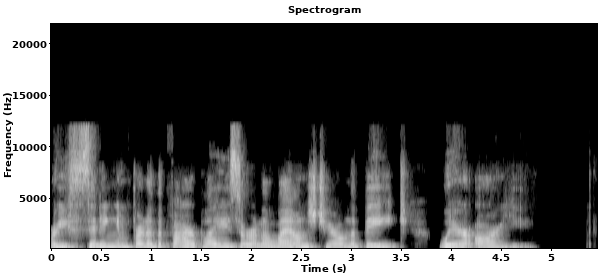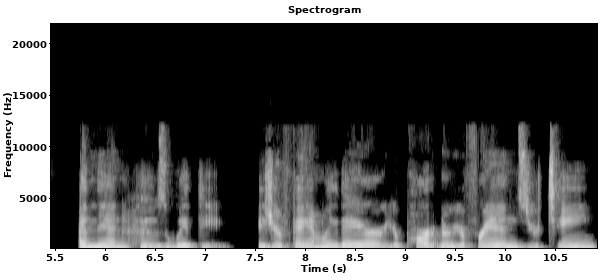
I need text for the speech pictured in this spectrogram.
Are you sitting in front of the fireplace or on a lounge chair on the beach? Where are you? And then who's with you? Is your family there, your partner, your friends, your team?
